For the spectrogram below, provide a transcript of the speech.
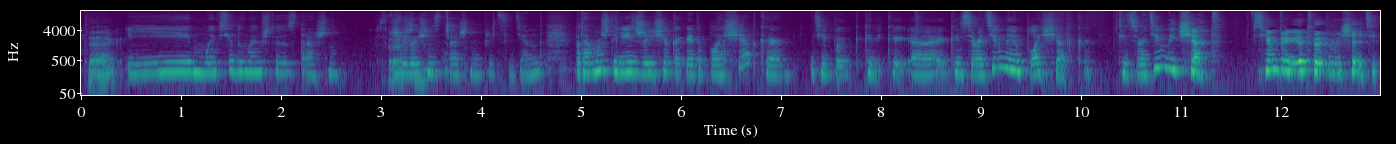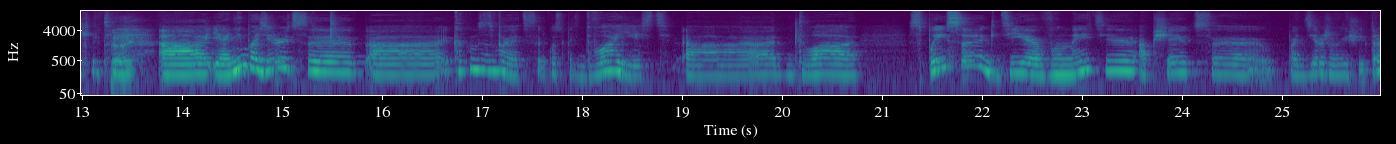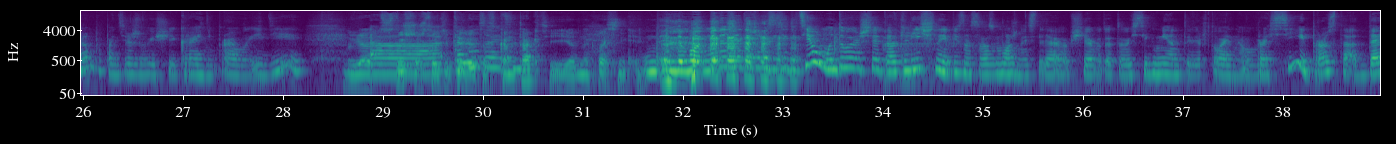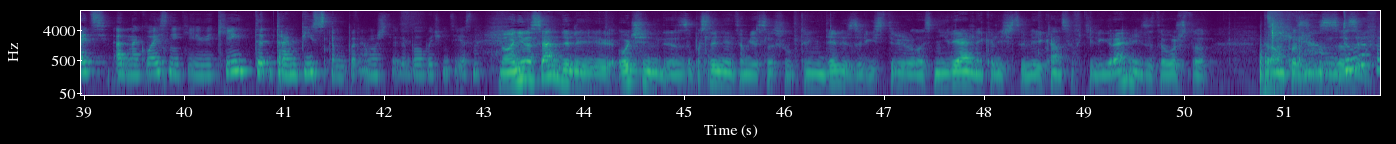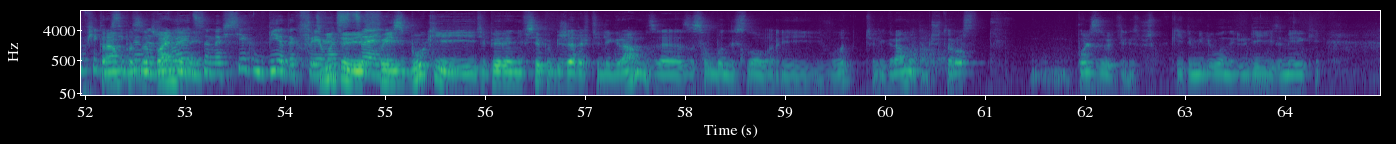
Так, И мы все думаем, что это страшно. Что это страшно. очень страшный прецедент. Потому что есть же еще какая-то площадка, типа э, консервативная площадка, консервативный чат. Всем привет в этом чатике. Так, А, и они базируются, а, как он называется, господи, два есть, а, два спейса, где в инете общаются поддерживающие Трампа, поддерживающие крайне правые идеи. ну я А, слышал, что теперь это называется? ВКонтакте и Одноклассники. Мы должны тоже развить эту тему. Мы думаем, что это отличная бизнес-возможность для вообще вот этого сегмента виртуального в России. Просто отдать одноклассники и Вики трампистам, потому что это было бы очень интересно. Но они на самом деле очень, э, за последние, там, я слышал, три недели зарегистрировалось нереальное количество американцев в Телеграме из-за того, что Трампа, за- Дуров вообще, как Трампа всегда, забанили на всех бедах в прямо Твиттере и в. Фейсбуке, и теперь они все побежали в Телеграм за, за свободное слово. И вот Телеграма там что-то рост пользователей, какие-то миллионы людей из Америки.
